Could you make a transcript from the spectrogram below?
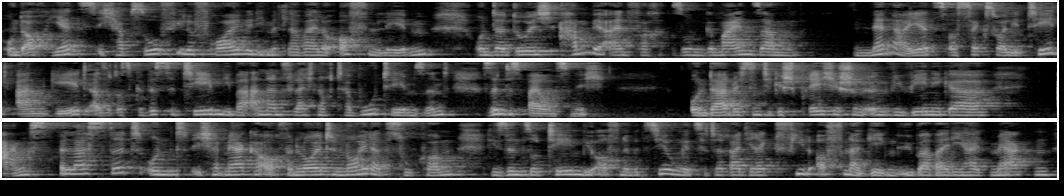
Und auch jetzt, ich habe so viele Freunde, die mittlerweile offen leben und dadurch haben wir einfach so einen gemeinsamen Nenner jetzt, was Sexualität angeht. Also dass gewisse Themen, die bei anderen vielleicht noch Tabuthemen sind, sind es bei uns nicht. Und dadurch sind die Gespräche schon irgendwie weniger angstbelastet. Und ich merke auch, wenn Leute neu dazukommen, die sind so Themen wie offene Beziehungen etc. direkt viel offener gegenüber, weil die halt merken,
